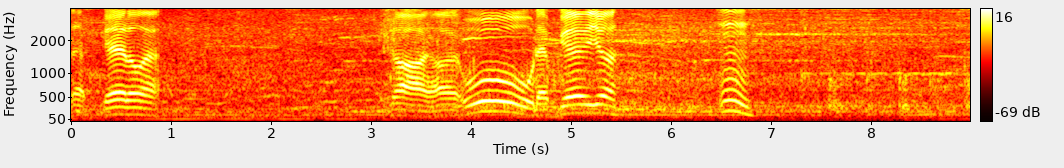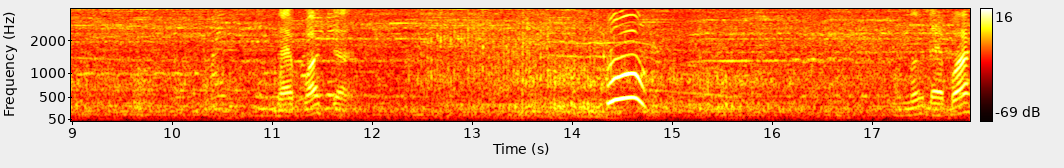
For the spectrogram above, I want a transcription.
đẹp ghê luôn ạ. à trời ơi u đẹp ghê chưa ừ. Đẹp quá trời. Uh. nước đẹp quá.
